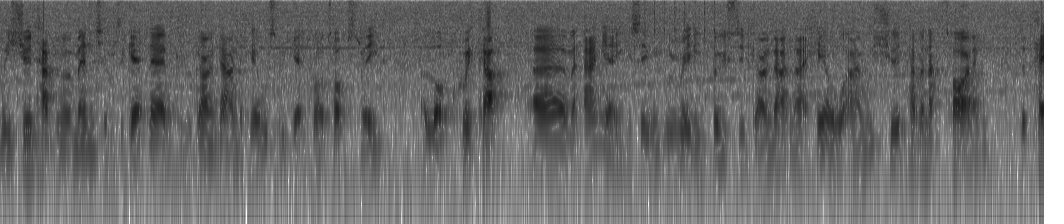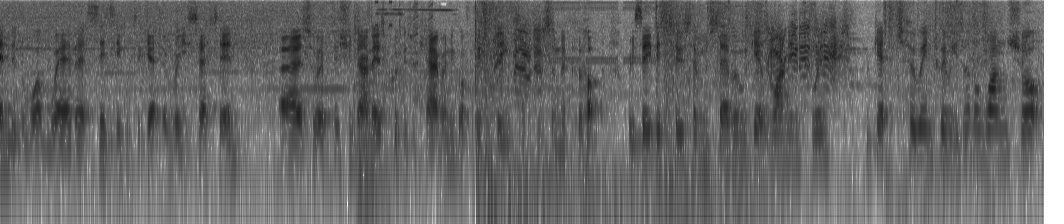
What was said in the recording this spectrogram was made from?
we should have the momentum to get there because we're going down the hill so we get to our top speed a lot quicker um, and yeah you can see we, we really boosted going down that hill and we should have enough time depending on where they're sitting to get the reset in uh, so we're pushing down there as quickly as we can. We've only got 15 seconds on the clock. We see this 277, we get one into him, we get two into him, he's on a one shot,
